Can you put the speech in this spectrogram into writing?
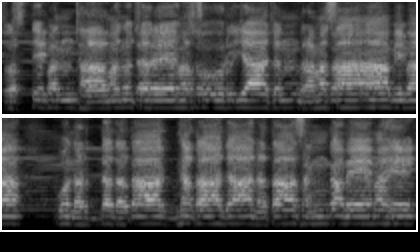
स्वस्ति पन्थामनुचरेम सूर्या चन्द्रमसा विव। पुनर्ददताघ्नता जानता सङ्गमेमहि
